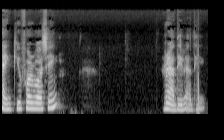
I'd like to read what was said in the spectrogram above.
Thank you for watching Radhe Radhe.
